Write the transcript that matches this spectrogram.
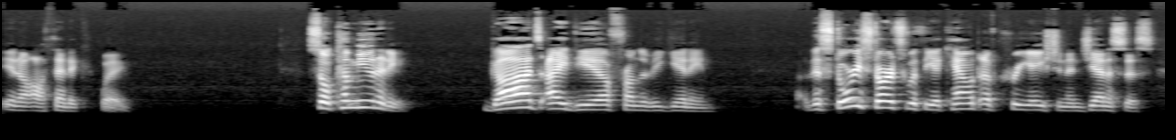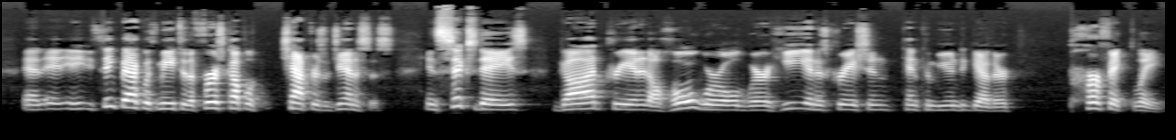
in an authentic way. So, community. God's idea from the beginning. The story starts with the account of creation in Genesis. And you think back with me to the first couple chapters of Genesis. In six days, God created a whole world where He and His creation can commune together perfectly.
